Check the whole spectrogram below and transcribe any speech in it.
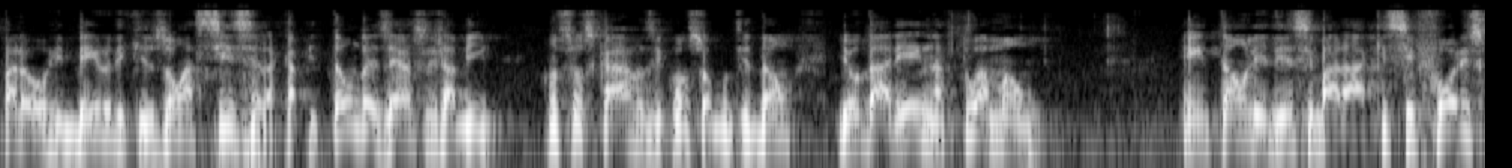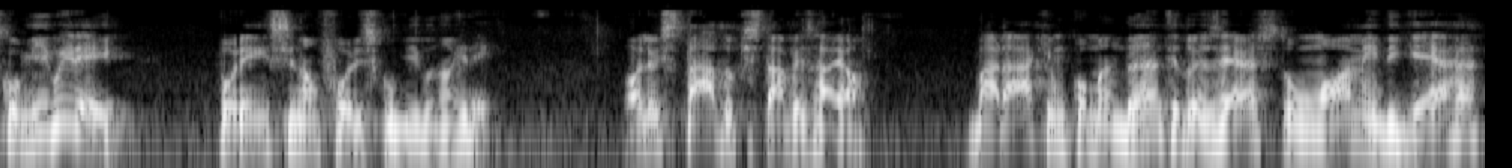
para o ribeiro de Quizon a Cícera, capitão do exército de Jabim, com seus carros e com sua multidão, e eu darei na tua mão. Então lhe disse Baraque, se fores comigo, irei, porém se não fores comigo, não irei. Olha o estado que estava Israel. Baraque, um comandante do exército, um homem de guerra,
